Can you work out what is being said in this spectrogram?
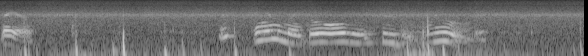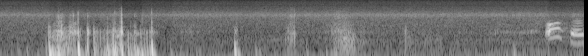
There. This one might go all the way through the room. Also,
